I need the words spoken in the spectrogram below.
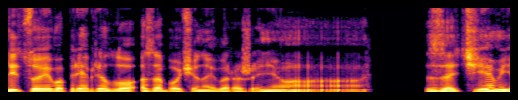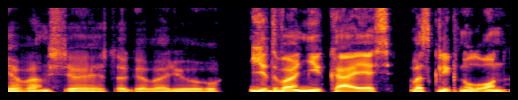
лицо его приобрело озабоченное выражение. «А, зачем я вам все это говорю?» Едва не каясь, воскликнул он.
